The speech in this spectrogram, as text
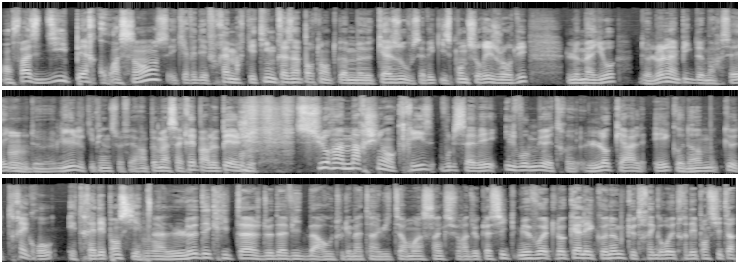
en phase d'hyper-croissance et qui avaient des frais marketing très importants, comme euh, Cazoo, vous savez, qui sponsorise aujourd'hui le maillot de l'Olympique de Marseille Mmh. ou de Lille qui vient de se faire un peu massacrer par le PSG. Sur un marché en crise, vous le savez, il vaut mieux être local et économe que très gros et très dépensier. Le décryptage de David Barou tous les matins à 8h-5 sur Radio Classique. Mieux vaut être local et économe que très gros et très dépensier. Tiens,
